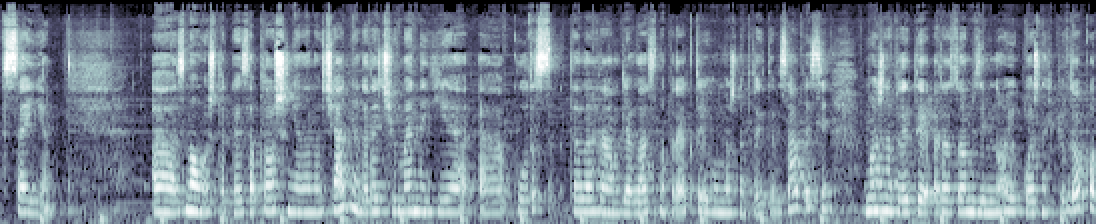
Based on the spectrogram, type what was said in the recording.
все є. Е, Знову ж таки, запрошення на навчання. До речі, в мене є е, курс Telegram для власного проєкту. Його можна пройти в записі, можна пройти разом зі мною кожних півроку.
